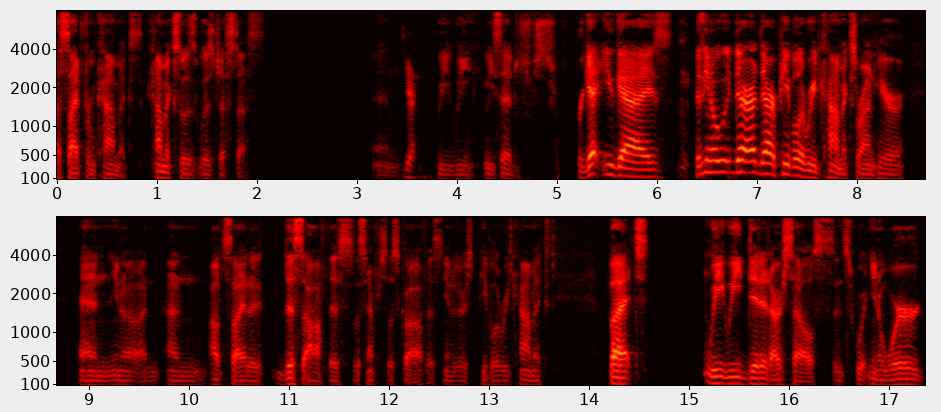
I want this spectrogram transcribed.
aside from comics. Comics was was just us. And Yeah. we we, we said forget you guys. Because you know there are there are people that read comics around here and you know on, on outside of this office the san francisco office you know there's people that read comics. But we we did it ourselves since we're you know we're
